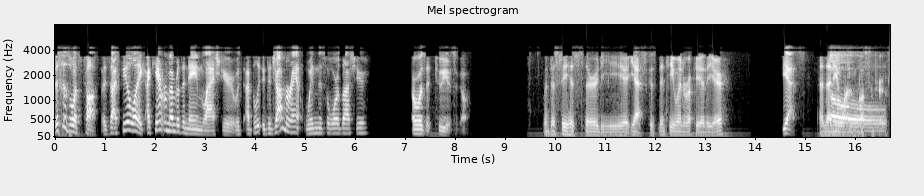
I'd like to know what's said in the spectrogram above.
this is what's tough. Is I feel like I can't remember the name last year. It was I believe did Ja Morant win this award last year, or was it two years ago? Would this be his third year? Yes, because didn't he win Rookie of the Year? Yes. And then he won Most Improved.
